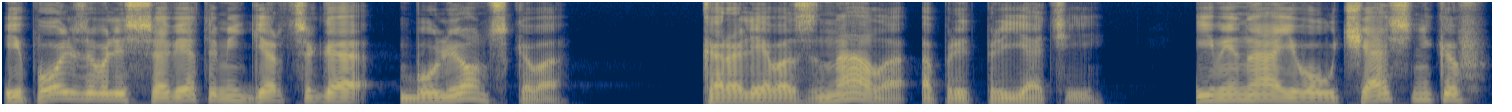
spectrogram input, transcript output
и пользовались советами герцога Бульонского. Королева знала о предприятии. Имена его участников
